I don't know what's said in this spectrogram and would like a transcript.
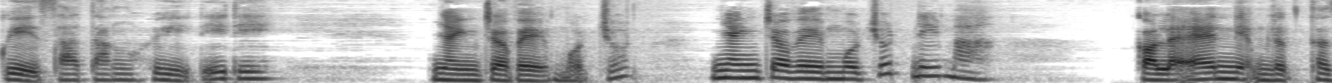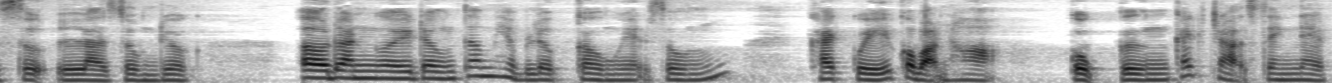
quỷ gia tăng hủy đi đi. Nhanh trở về một chút, nhanh trở về một chút đi mà. Có lẽ niệm lực thật sự là dùng được. Ở đoàn người đồng tâm hiệp lực cầu nguyện xuống, khách quý của bọn họ, cục cưng khách trọ xinh đẹp,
